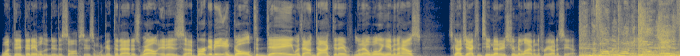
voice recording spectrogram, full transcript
what they've been able to do this offseason. We'll get to that as well. It is uh, Burgundy and Gold today without Doc today. Linnell Willingham in the house. Scott Jackson, Team 90 streaming live on the Free Audacy app. Cause all we wanna do is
